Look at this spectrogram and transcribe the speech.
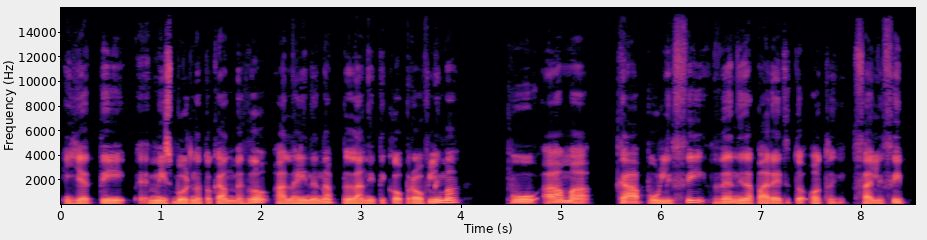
Γιατί εμείς μπορεί να το κάνουμε εδώ, αλλά είναι ένα πλανητικό πρόβλημα που άμα κάπου λυθεί δεν είναι απαραίτητο ότι θα λυθεί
